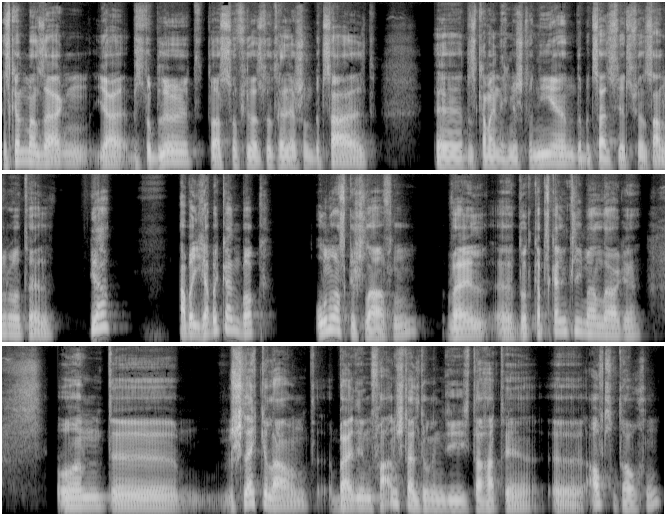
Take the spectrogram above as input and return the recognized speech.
Jetzt kann man sagen, ja, bist du blöd, du hast so viel das Hotel ja schon bezahlt, äh, das kann man nicht mehr stornieren, da bezahlst du jetzt für das andere Hotel. Ja, aber ich habe keinen Bock, unausgeschlafen, weil äh, dort gab es keine Klimaanlage und äh, schlecht gelaunt bei den Veranstaltungen, die ich da hatte, äh, aufzutauchen.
